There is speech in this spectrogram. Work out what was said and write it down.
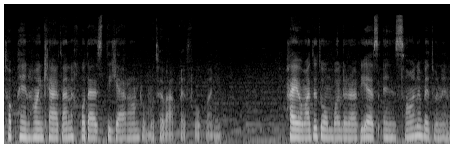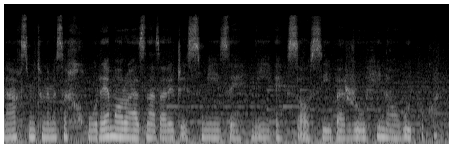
تا پنهان کردن خود از دیگران رو متوقف بکنیم. پیامد دنبال روی از انسان بدون نقص می‌تونه مثل خوره ما رو از نظر جسمی، ذهنی، احساسی و روحی نابود بکنه.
